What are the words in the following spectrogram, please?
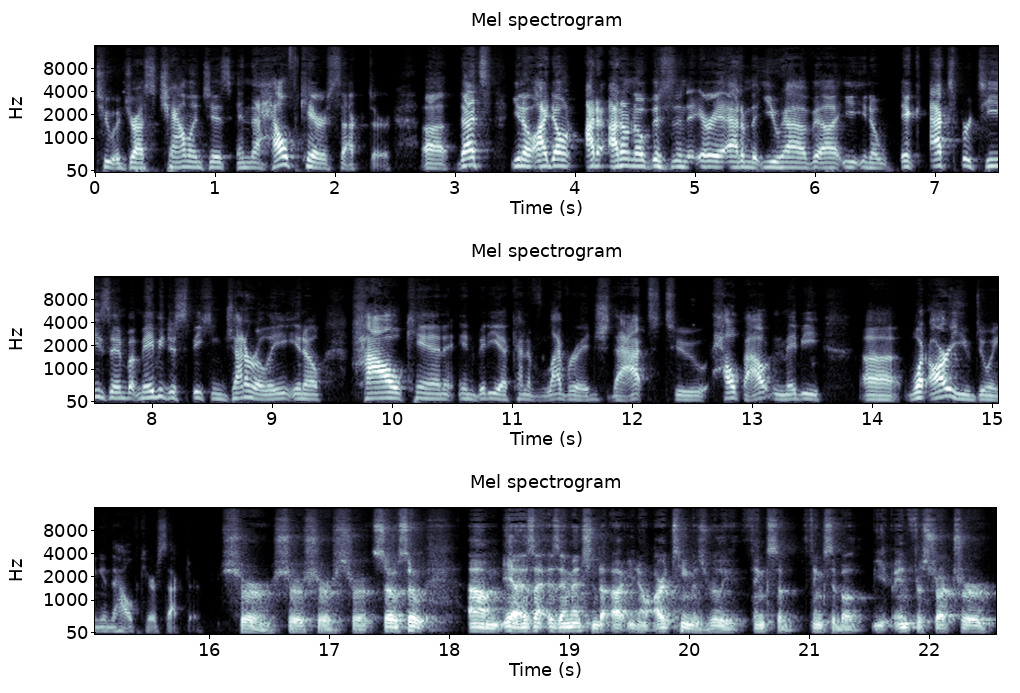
to address challenges in the healthcare sector? Uh, that's, you know, I don't I, I don't know if this is an area, Adam, that you have, uh, you, you know, expertise in, but maybe just speaking generally, you know, how can NVIDIA kind of leverage that to help out and maybe uh, what are you doing in the healthcare sector? Sure, sure, sure, sure. So, so um, yeah, as I, as I mentioned, uh, you know, our team is really thinks of, thinks about infrastructure,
